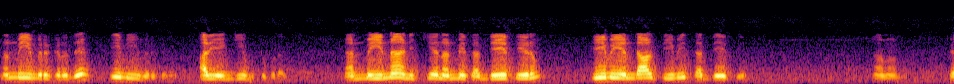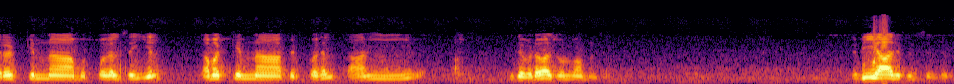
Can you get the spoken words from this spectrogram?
நன்மையும் இருக்கிறது தீமையும் இருக்கிறது. அது எங்கேயும் விட்டுக்கூடாது நன்மைன்னா நிச்சயம் நன்மை தந்தே தீரும். தீமை என்றால் தீமை தந்தே தீரும். ஆமா பிறர்க்கின்னா முற்பகல் செய்யில் தமக்கென்னா பிற்பகல் தாமீ இதை விடவா சொல்லுவாம வியாது பின் சென்றது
